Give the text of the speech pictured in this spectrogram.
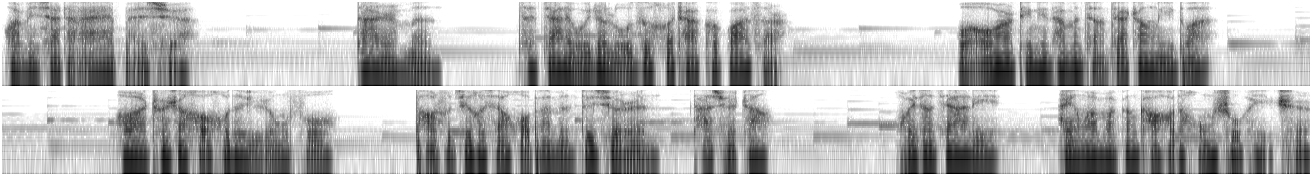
外面下着皑皑白雪，大人们在家里围着炉子喝茶嗑瓜子儿。我偶尔听听他们讲家长里短，偶尔穿上厚厚的羽绒服，跑出去和小伙伴们堆雪人、打雪仗。回到家里，还有妈妈刚烤好的红薯可以吃，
